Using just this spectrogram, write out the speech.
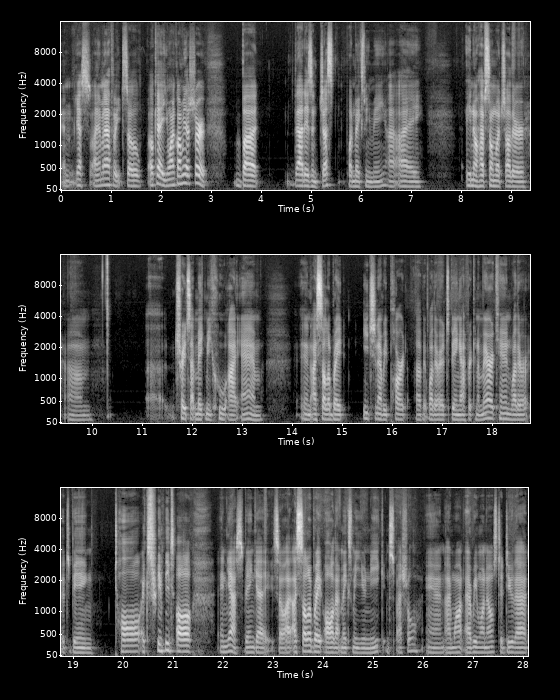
and yes, I am an athlete. So okay, you want to call me that? Sure, but that isn't just what makes me me. I, I you know, have so much other um, uh, traits that make me who I am and I celebrate each and every part of it, whether it's being African American, whether it's being tall, extremely tall, and yes, being gay. So I, I, celebrate all that makes me unique and special, and I want everyone else to do that.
